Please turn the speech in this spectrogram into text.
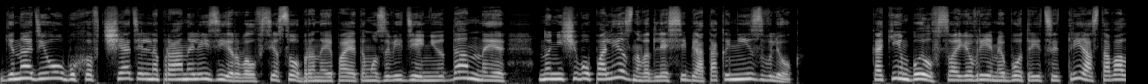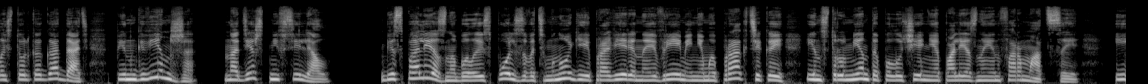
Геннадий Обухов тщательно проанализировал все собранные по этому заведению данные, но ничего полезного для себя так и не извлек. Каким был в свое время Бо-33, оставалось только гадать. Пингвин же надежд не вселял. Бесполезно было использовать многие проверенные временем и практикой инструменты получения полезной информации. И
